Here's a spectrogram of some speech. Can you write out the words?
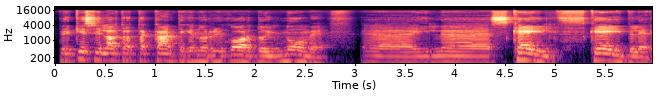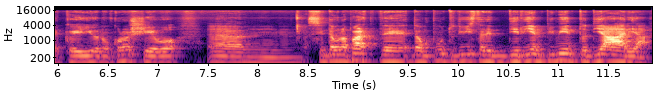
Perché se l'altro attaccante, che non ricordo il nome, eh, il eh, Scale, Scadler che io non conoscevo, ehm, se da una parte da un punto di vista de, di riempimento di aria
